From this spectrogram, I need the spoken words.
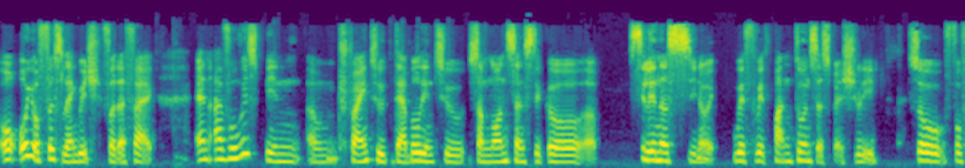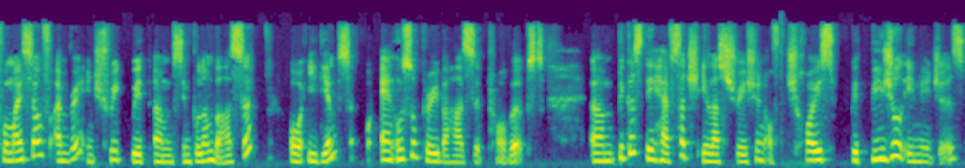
or, or your first language for that fact. And I've always been um, trying to dabble into some nonsensical uh, silliness, you know, with with pantuns especially. So for, for myself, I'm very intrigued with um, Simpulan Bahasa or idioms and also Peribahasa proverbs um, because they have such illustration of choice with visual images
